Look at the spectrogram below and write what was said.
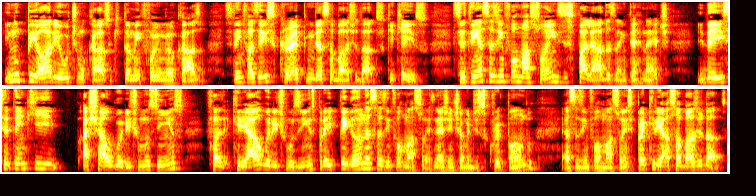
E no pior e último caso, que também foi o meu caso, você tem que fazer scrapping dessa base de dados. O que, que é isso? Você tem essas informações espalhadas na internet, e daí você tem que achar algoritmozinhos fazer, criar algoritmozinhos para ir pegando essas informações, né? A gente chama de scriptando essas informações para criar sua base de dados.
